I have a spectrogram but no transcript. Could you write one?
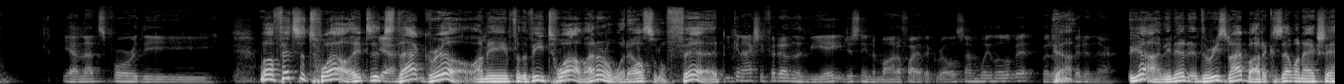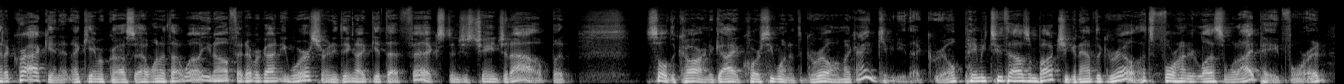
Yeah, and that's for the Well, if it's a 12, it's, it's Yeah. that grill. I mean, for the V12, I don't know what else it'll fit. you can actually fit it on the V8. You just need to modify the grill assembly a little bit, but Yeah. it'll fit in there. Yeah, I mean, it, the reason I bought it because that one actually had a crack in it. And I came across that one. I thought, well, you know, if it ever got any worse or anything, I'd get that fixed and just change it out. But sold the car, and the guy, of course, he wanted the grill. I'm like, I ain't giving you that grill. Pay me two thousand bucks, you can have the grill. That's four hundred less than what I paid for it.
